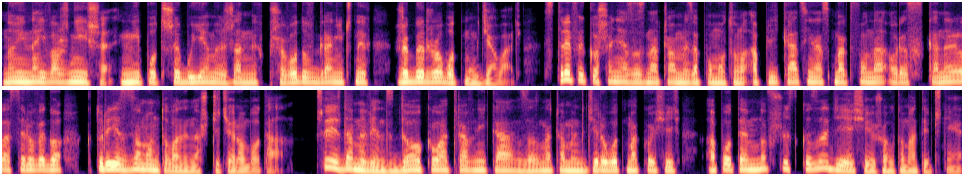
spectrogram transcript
No i najważniejsze, nie potrzebujemy żadnych przewodów granicznych, żeby robot mógł działać. Strefy koszenia zaznaczamy za pomocą aplikacji na smartfona oraz skanera laserowego, który jest zamontowany na szczycie robota. Przejeżdżamy więc dookoła trawnika, zaznaczamy gdzie robot ma kosić, a potem no wszystko zadzieje się już automatycznie.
